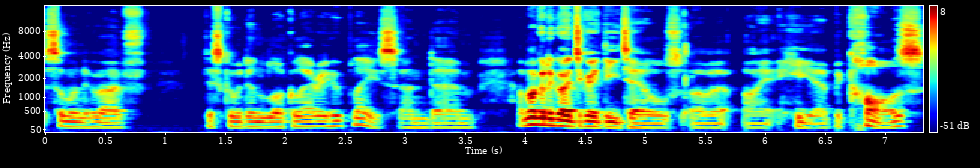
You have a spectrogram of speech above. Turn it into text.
someone who I've discovered in the local area who plays. And um, I'm not going to go into great details of it, on it here because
